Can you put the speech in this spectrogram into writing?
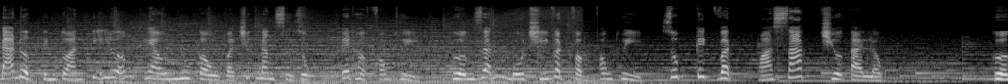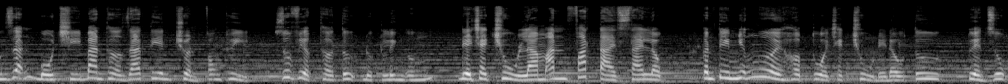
đã được tính toán kỹ lưỡng theo nhu cầu và chức năng sử dụng kết hợp phong thủy, hướng dẫn bố trí vật phẩm phong thủy giúp kích vận, hóa sát, chiêu tài lộc. Hướng dẫn bố trí ban thờ gia tiên chuẩn phong thủy giúp việc thờ tự được linh ứng. Để trạch chủ làm ăn phát tài sai lộc, cần tìm những người hợp tuổi trạch chủ để đầu tư, tuyển dụng,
